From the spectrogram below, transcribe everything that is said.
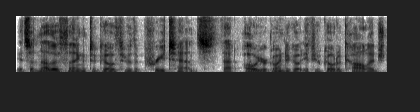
It's another thing to go through the pretense that, oh, you're going to go, if you go to college,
